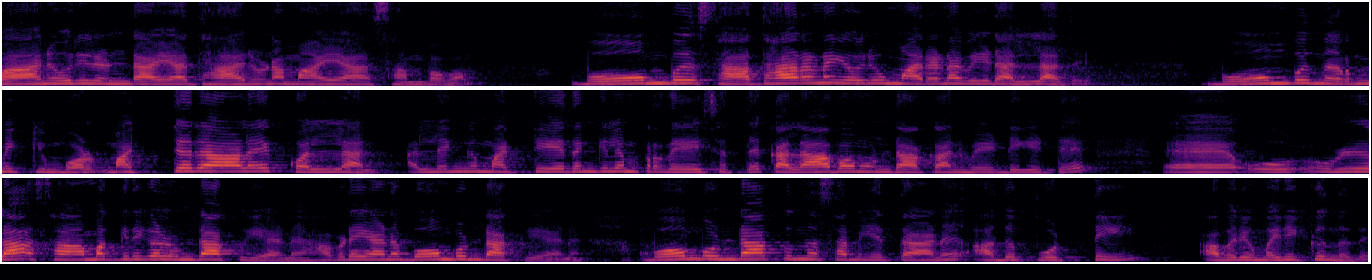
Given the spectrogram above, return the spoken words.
പാനൂരിലുണ്ടായ ദാരുണമായ സംഭവം. ബോംബ് സാധാരണ ഒരു മരണ വീടല്ല അത്. ബോംബ് നിർമ്മിക്കുമ്പോൾ മറ്റൊരാളെ കൊല്ലാൻ അല്ലെങ്കിൽ മറ്റേതെങ്കിലും പ്രദേശത്ത് കലാപമുണ്ടാക്കാൻ വേണ്ടിയിട്ട് ഉള്ള സാമഗ്രികൾ ഉണ്ടാക്കുകയാണ്. അവിടെയാണ് ബോംബ് ഉണ്ടാക്കുകയാണ് ബോംബ് ഉണ്ടാക്കുന്ന സമയത്താണ് അത് പൊട്ടി അവർ മരിക്കുന്നത്.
